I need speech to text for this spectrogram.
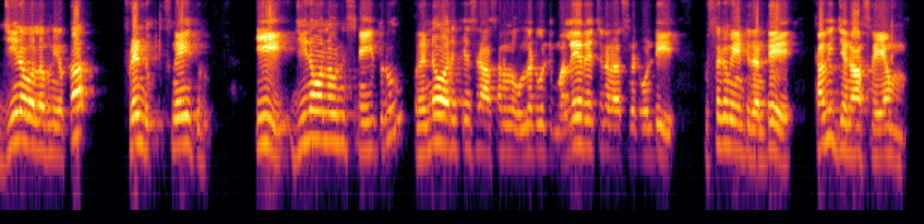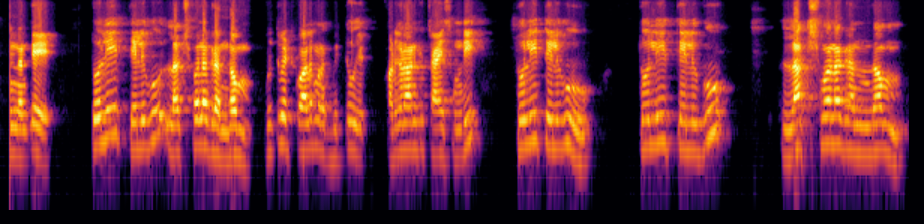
జీన వల్లభుని యొక్క ఫ్రెండ్ స్నేహితుడు. ఈ జీనవల్లవుని స్నేహితుడు రెండవ హరికేశ్వర ఆస్థానంలో ఉన్నటువంటి మల్లయ్య రచన రాసినటువంటి పుస్తకం ఏంటిదంటే కవి జనాశ్రయం. ఏంటంటే తొలి తెలుగు లక్ష్మణ గ్రంథం. గుర్తుపెట్టుకోవాలి మనకు బిట్టు అడగడానికి ఛాయిస్ ఉంది. తొలి తెలుగు తొలి తెలుగు లక్ష్మణ గ్రంథం.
